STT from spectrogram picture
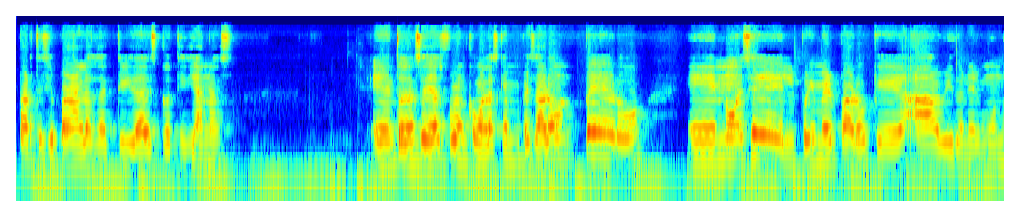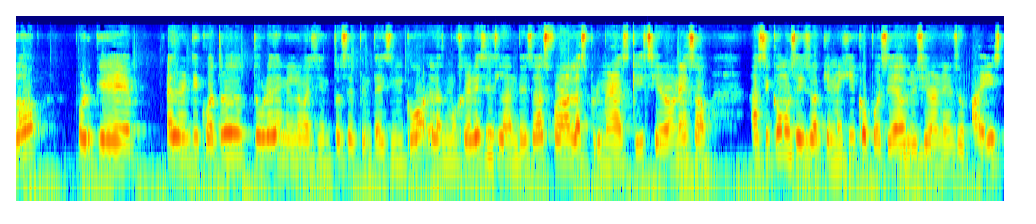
participara en las actividades cotidianas. Entonces ellas fueron como las que empezaron, pero eh, no es el primer paro que ha habido en el mundo, porque el 24 de octubre de 1975 las mujeres islandesas fueron las primeras que hicieron eso. Así como se hizo aquí en México, pues ellas lo hicieron en su país.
